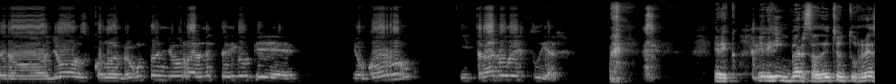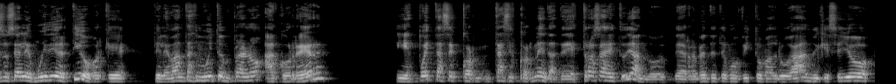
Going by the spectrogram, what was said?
pero yo, cuando me preguntan, yo realmente digo que yo corro y trato de estudiar. eres, eres inverso, de hecho en tus redes sociales es muy divertido porque te levantas muy temprano a correr y después te haces, te haces corneta, te destrozas estudiando. De repente te hemos visto madrugando y qué sé yo,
